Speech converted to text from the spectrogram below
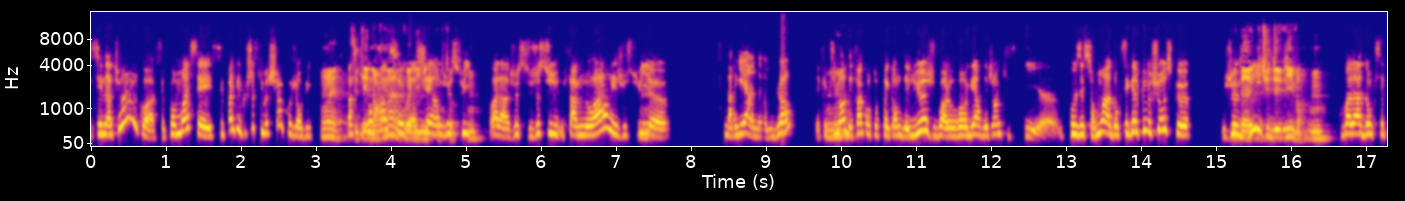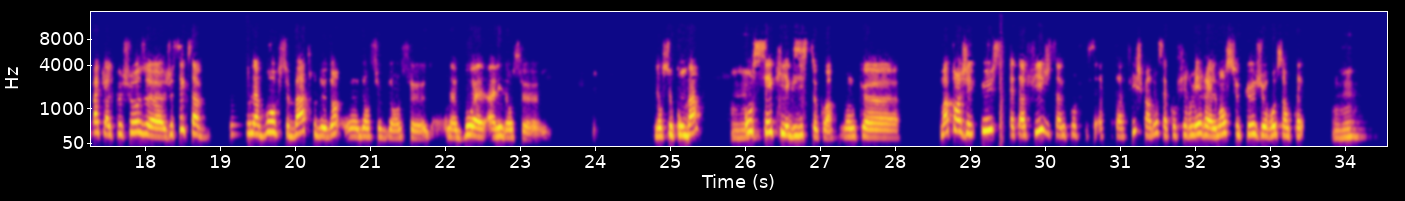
c'est naturel, quoi. C'est pour moi, c'est c'est pas quelque chose qui me choque aujourd'hui. Ouais. Parce qu'il faut pas normal, se quoi, cacher. hein. Je suis, Mm. voilà, je suis, je suis femme noire et je suis Mm. euh, mariée à un homme blanc. Effectivement, Mm. des fois, quand on fréquente des lieux, je vois le regard des gens qui, qui euh, posaient sur moi. Donc, c'est quelque chose que je vis. l'habitude de vivre. Mm. Voilà, donc c'est pas quelque chose. euh, je sais que ça. On a beau se battre dedans, euh, dans ce, dans ce, on a beau aller dans ce, dans ce combat, Mhm. on sait qu'il existe quoi. Donc euh, moi, quand j'ai eu cette affiche, ça me conf- cette affiche, pardon, ça confirmait réellement ce que je ressentais.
